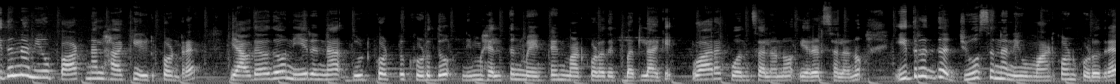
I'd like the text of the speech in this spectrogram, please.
ಇದನ್ನು ನೀವು ಪಾಟ್ನಲ್ಲಿ ಹಾಕಿ ಇಟ್ಕೊಂಡ್ರೆ ಯಾವುದ್ಯಾವುದೋ ನೀರನ್ನು ದುಡ್ಡು ಕೊಟ್ಟು ಕುಡಿದು ನಿಮ್ಮ ಹೆಲ್ತನ್ನು ಮೇಂಟೈನ್ ಮಾಡ್ಕೊಳ್ಳೋದಕ್ಕೆ ಬದಲಾಗಿ ವಾರಕ್ಕೆ ಒಂದು ಸಲನೋ, ಎರಡು ಸಲನೋ ಇದ್ರದ್ದು ಜ್ಯೂಸನ್ನು ನೀವು ಮಾಡ್ಕೊಂಡು ಕುಡಿದ್ರೆ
